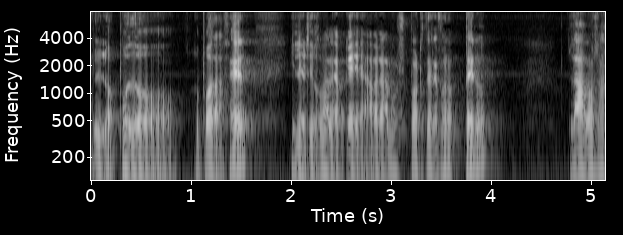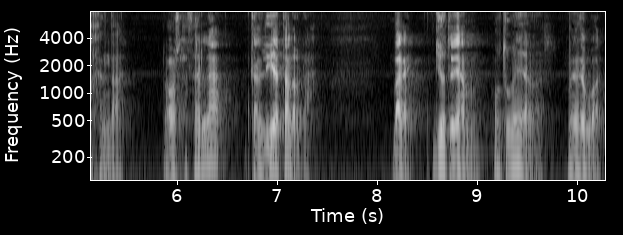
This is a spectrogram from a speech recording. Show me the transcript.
lo puedo, lo puedo hacer y les digo, vale, ok, hablamos por teléfono, pero la vamos a agendar. Vamos a hacerla tal día, tal hora. Vale, yo te llamo o tú me llamas, me da igual.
